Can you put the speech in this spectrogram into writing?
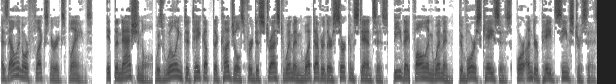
As Eleanor Flexner explains, it the National was willing to take up the cudgels for distressed women whatever their circumstances, be they fallen women, divorce cases, or underpaid seamstresses.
